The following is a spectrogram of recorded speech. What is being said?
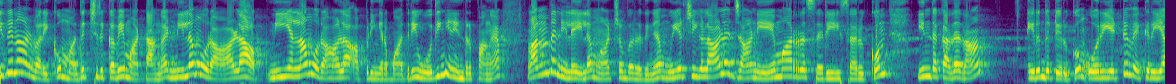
இது நாள் வரைக்கும் மதிச்சிருக்கவே மாட்டாங்க. நிலம் ஒரு ஆளா நீயெல்லாம் ஒரு ஆளா அப்படிங்கிற மாதிரி ஒதுங்கி நின்றுருப்பாங்க அந்த நிலையில் மாற்றம் வருதுங்க. முயற்சிகளால் ஜான் ஏமாறுற சரி சறுக்கும் இந்த கதை தான் இருந்துட்டு இருக்கும் ஒரு எட்டு வைக்கிறியா?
